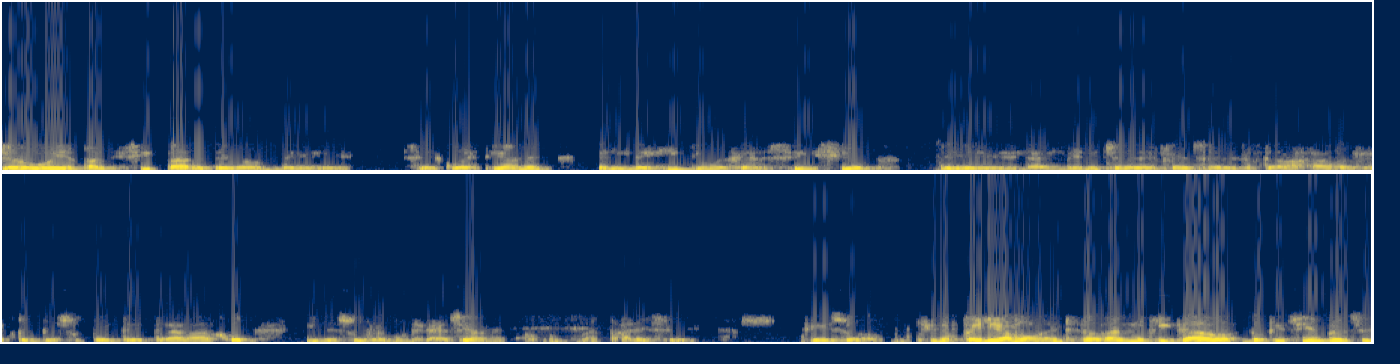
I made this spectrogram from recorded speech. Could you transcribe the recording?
Yo no voy a participar de donde se cuestione el legítimo ejercicio del derecho de defensa de los trabajadores respecto de su puente de trabajo y de sus remuneraciones. Me parece que eso, si nos peleamos entre los damnificados, lo que siempre se,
